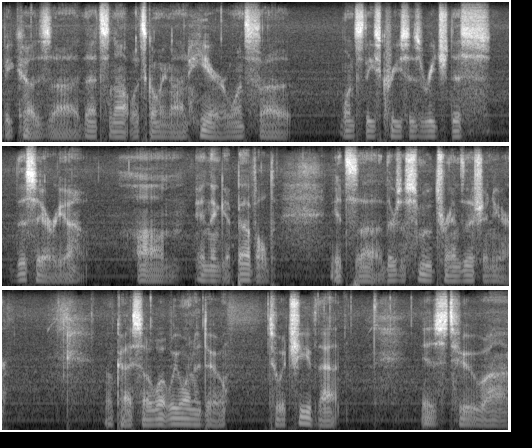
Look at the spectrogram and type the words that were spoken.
because uh, that's not what's going on here. Once uh, once these creases reach this this area um, and then get beveled, it's uh, there's a smooth transition here. Okay, so what we want to do to achieve that is to uh,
